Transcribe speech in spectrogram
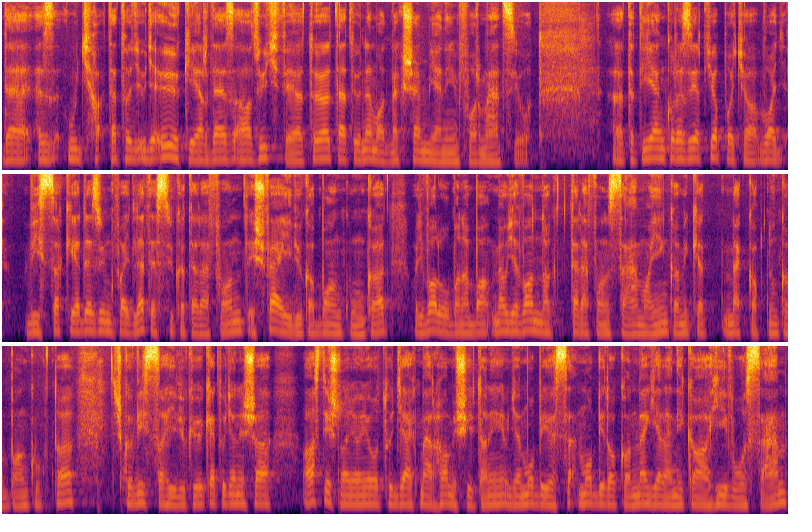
De ez úgy, tehát hogy ugye ő kérdez az ügyféltől, tehát ő nem ad meg semmilyen információt. Tehát ilyenkor azért jobb, hogyha vagy visszakérdezünk, vagy letesszük a telefont, és felhívjuk a bankunkat, hogy valóban a bank, mert ugye vannak telefonszámaink, amiket megkaptunk a bankuktól, és akkor visszahívjuk őket, ugyanis a, azt is nagyon jól tudják már hamisítani, ugye mobil, mobilokon megjelenik a hívószám,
